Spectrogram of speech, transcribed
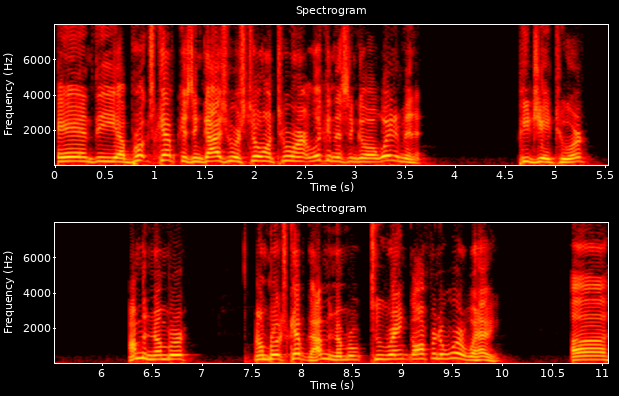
and the uh, Brooks Koepkas and guys who are still on tour aren't looking at this and go, wait a minute, PGA Tour, I'm the number, I'm Brooks Koepka, I'm the number two ranked golfer in the world, what have you. Uh,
